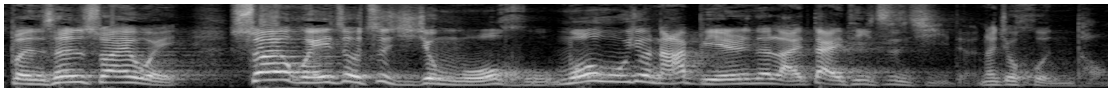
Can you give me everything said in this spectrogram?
本身衰微，衰微之后自己就模糊，模糊就拿别人的来代替自己的，那就混同。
